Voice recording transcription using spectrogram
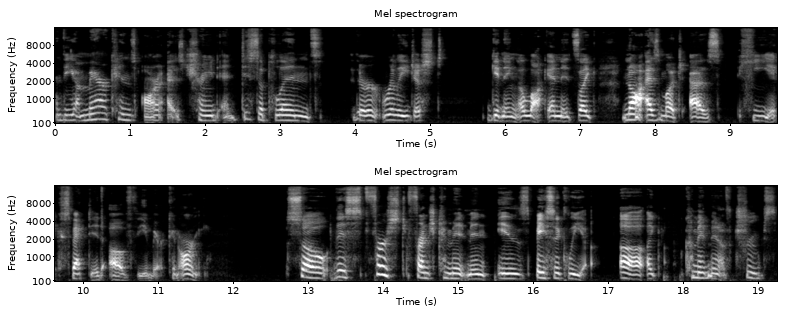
the Americans aren't as trained and disciplined. They're really just getting a luck and it's like not as much as he expected of the American army. So this first French commitment is basically uh like commitment of troops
